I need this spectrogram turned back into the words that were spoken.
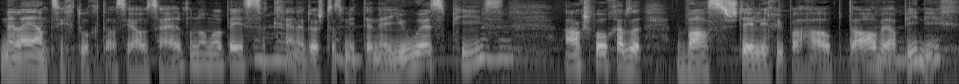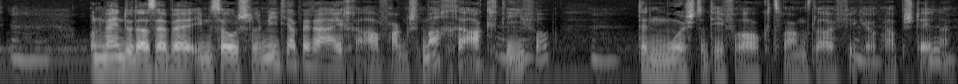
man lernt sich durch das ja auch selber noch mal besser mhm. kennen. Du hast das mit den USPs mhm. angesprochen. Also, was stelle ich überhaupt dar? Wer mhm. bin ich? Mhm. Und wenn du das eben im Social-Media-Bereich anfängst zu machen, aktiver, mhm. Mhm. dann musst du die Frage zwangsläufig mhm. stellen.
